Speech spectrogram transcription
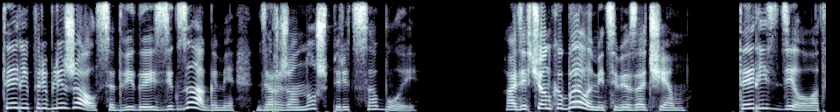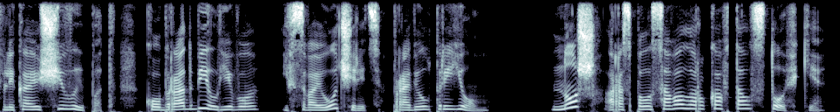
Терри приближался, двигаясь зигзагами, держа нож перед собой. «А девчонка Беллами тебе зачем?» Терри сделал отвлекающий выпад. Кобра отбил его и, в свою очередь, провел прием. Нож располосовала рука в толстовке.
